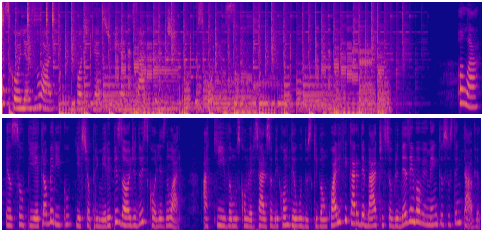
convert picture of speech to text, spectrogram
Escolhas no Ar, um podcast realizado pelo Instituto Escolhas. Olá, eu sou Pietra Alberico e este é o primeiro episódio do Escolhas no Ar. Aqui vamos conversar sobre conteúdos que vão qualificar o debate sobre o desenvolvimento sustentável,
